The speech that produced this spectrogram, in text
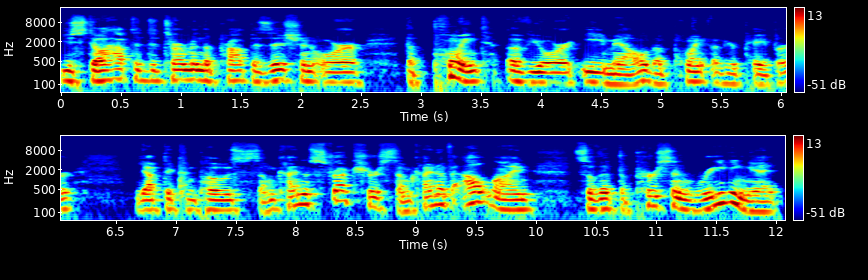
you still have to determine the proposition or the point of your email, the point of your paper. You have to compose some kind of structure, some kind of outline so that the person reading it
